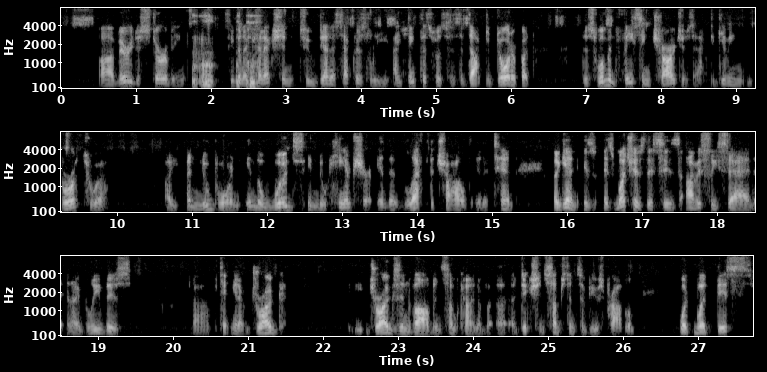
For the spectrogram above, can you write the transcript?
uh, very disturbing. It's even a connection to Dennis Eckersley. I think this was his adopted daughter, but this woman facing charges after giving birth to a, a, a newborn in the woods in New Hampshire and then left the child in a tent again, as as much as this is obviously sad, and I believe there's, uh, you know, drug drugs involved in some kind of uh, addiction, substance abuse problem. What what this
